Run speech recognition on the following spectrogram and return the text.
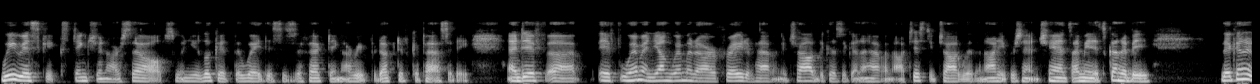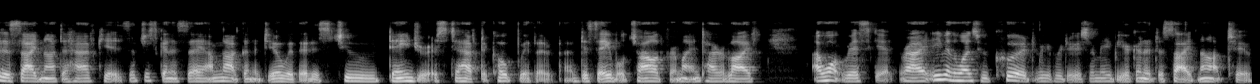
We risk extinction ourselves when you look at the way this is affecting our reproductive capacity. And if uh, if women, young women, are afraid of having a child because they're going to have an autistic child with a ninety percent chance, I mean, it's going to be they're going to decide not to have kids. They're just going to say, I'm not going to deal with it. It's too dangerous to have to cope with a, a, disabled child for my entire life. I won't risk it, right? Even the ones who could reproduce or maybe you're going to decide not to.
